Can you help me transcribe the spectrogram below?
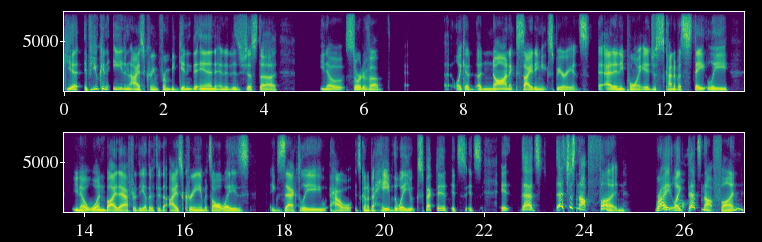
get if you can eat an ice cream from beginning to end and it is just a you know sort of a uh, like a, a non-exciting experience at any point it just kind of a stately you know one bite after the other through the ice cream it's always exactly how it's going to behave the way you expect it it's it's it that's that's just not fun right like that's not fun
